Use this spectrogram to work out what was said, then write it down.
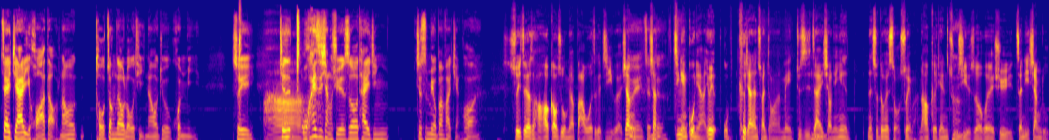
在家里滑倒，然后头撞到楼梯，然后就昏迷，所以啊，就是我开始想学的时候，他已经就是没有办法讲话了。所以这要是好好告诉我们要把握这个机会。像像，今年过年啊，因为我客家人传统啊，每就是在嗯小年夜那时候都会守岁嘛，然后隔天除夕的时候会去整理香炉，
